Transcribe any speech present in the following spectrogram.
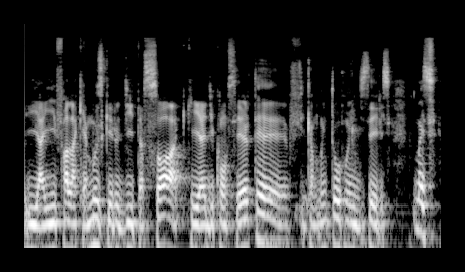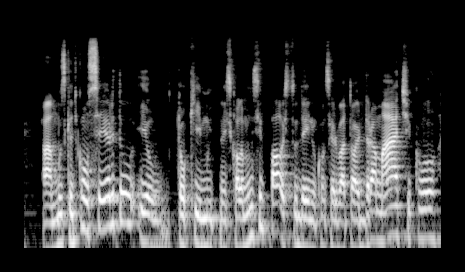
E aí falar que é música erudita só, que é de concerto, é, fica muito ruim dizer isso. Mas a música de concerto, eu toquei muito na escola municipal, estudei no conservatório dramático,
